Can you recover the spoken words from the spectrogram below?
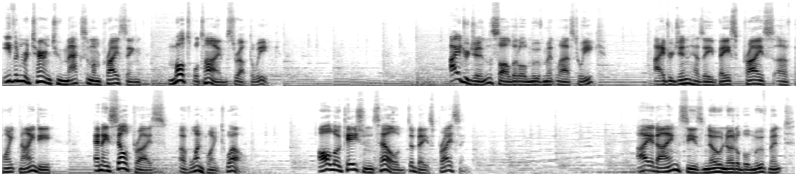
even returned to maximum pricing multiple times throughout the week. Hydrogen saw little movement last week. Hydrogen has a base price of 0.90 and a sell price of 1.12. All locations held to base pricing. Iodine sees no notable movement.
